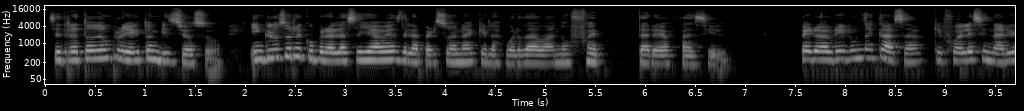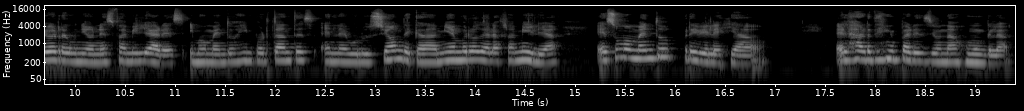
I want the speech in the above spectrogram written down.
Se trató de un proyecto ambicioso, incluso recuperar las llaves de la persona que las guardaba no fue tarea fácil. Pero abrir una casa, que fue el escenario de reuniones familiares y momentos importantes en la evolución de cada miembro de la familia, es un momento privilegiado. El jardín pareció una jungla,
